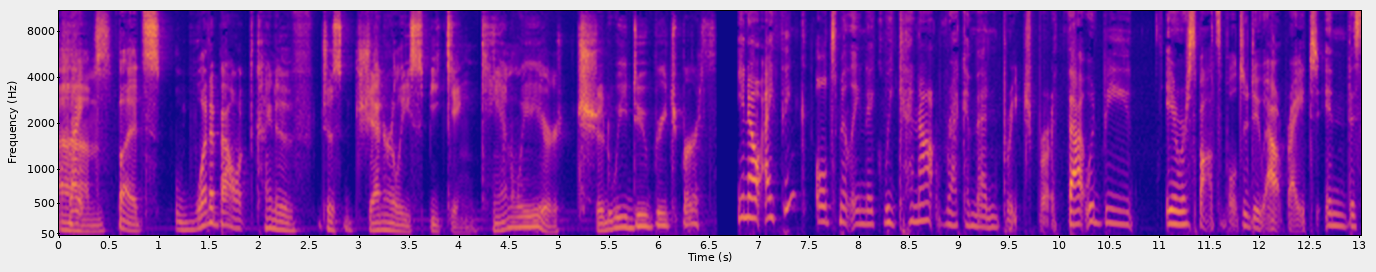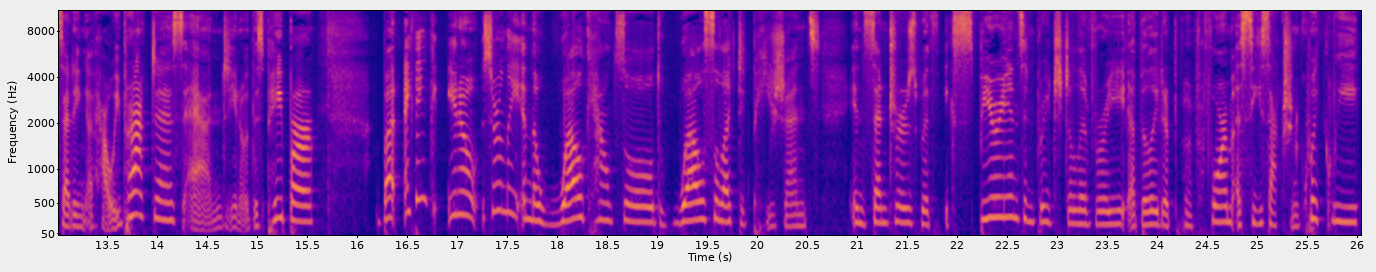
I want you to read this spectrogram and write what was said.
Um, right. But what about kind of just generally speaking? Can we or should we do breech birth? You know, I think ultimately, Nick, we cannot recommend breech birth. That would be irresponsible to do outright in the setting of how we practice and, you know, this paper. But I think, you know, certainly in the well counseled, well selected patients in centers with experience in breech delivery, ability to perform a C section quickly,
